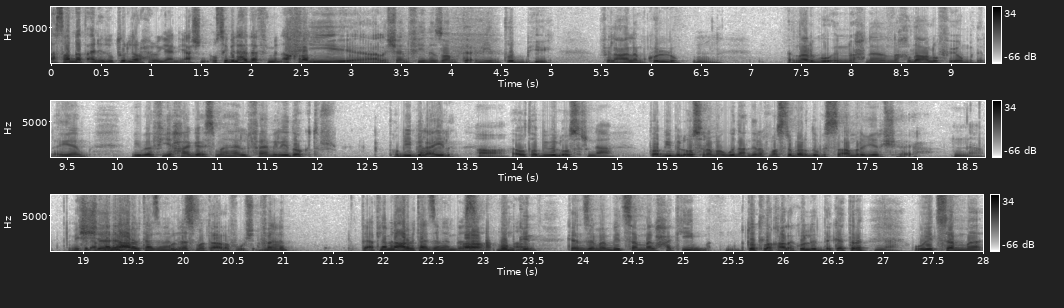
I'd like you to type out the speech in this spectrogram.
أصنف أنهي دكتور اللي أروح له؟ يعني عشان أصيب الهدف من أقرب في علشان في نظام تأمين طبي في العالم كله. نرجو انه إحنا نخضع له في يوم من الأيام. بيبقى في حاجة اسمها الفاميلي دكتور طبيب آه. العيلة آه. أو طبيب الأسرة. نعم. طبيب الأسرة موجود عندنا في مصر برضو بس أمر غير شائع. نعم. مش في الأفلام العربي بتاع زمان والناس بس. ما تعرفوش. نعم. في أفلام العربي بتاع زمان بس. آه ممكن. كان زمان بيتسمى الحكيم بتطلق على كل الدكاترة. نعم. ويتسمى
